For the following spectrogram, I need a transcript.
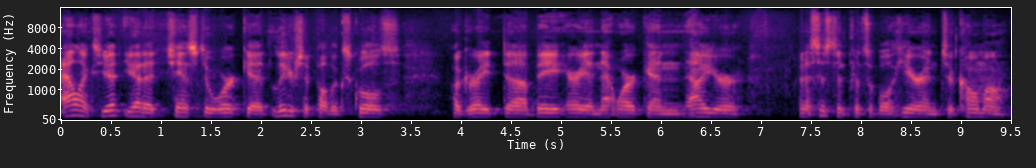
Alex, you had, you had a chance to work at Leadership Public Schools, a great uh, Bay Area network, and now you're an assistant principal here in Tacoma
